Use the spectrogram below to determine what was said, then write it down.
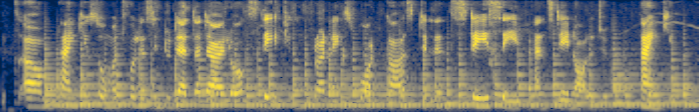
you. Um, thank you so much for listening to Delta Dialog. Stay tuned for our next podcast. Till then, stay safe and stay knowledgeable. Thank you.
